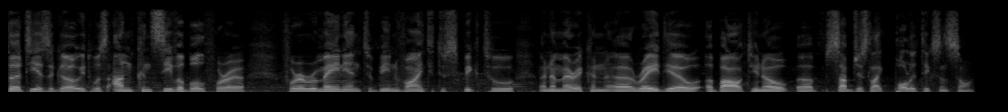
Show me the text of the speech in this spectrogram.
30 years ago it was unconceivable for a for a Romanian to be invited to speak to an American uh, radio about you know uh, subjects like politics and so on.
